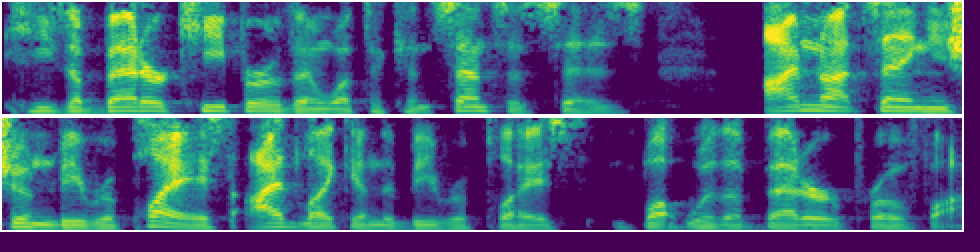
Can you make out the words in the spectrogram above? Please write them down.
he's a better keeper than what the consensus says. I'm not saying he shouldn't be replaced. I'd like him to be replaced, but with a better profile.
